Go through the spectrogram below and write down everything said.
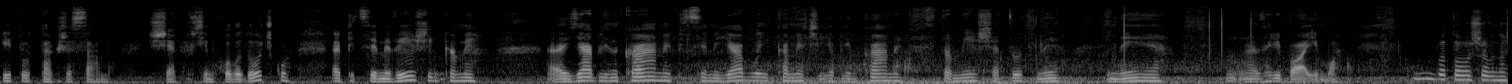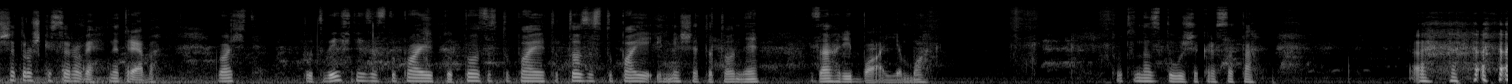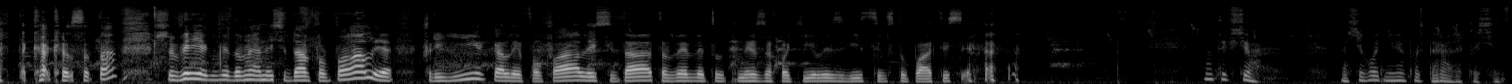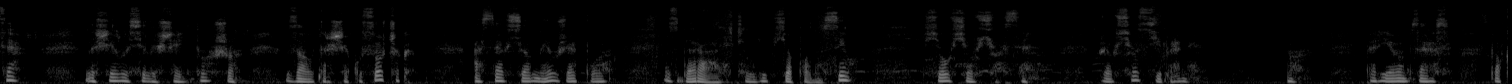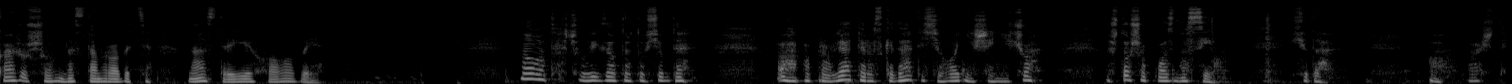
І тут так же само. Ще всім холодочку під цими вишеньками яблінками, під цими яблуньками чи яблінками, то ми ще тут не, не згрібаємо. Бо того, що воно ще трошки сирове, не треба. Бачите, тут вишні заступають, тут то заступає, тут то заступає, і ми ще то, то не загрібаємо. Тут у нас дуже красота. Така красота, що ви, якби до мене сюди попали, приїхали, попали сюди, то ви би тут не захотіли звідси вступатися. Ну, то все. На сьогодні ми позбирали то сінце. Лишилося лише то, що завтра ще кусочок, а це все ми вже позбирали. Чоловік все поносив, все, все, все, все. Вже все зібране. Тепер я вам зараз покажу, що в нас там робиться на стріхови. Ну от, чоловік завтра то все буде а, поправляти, розкидати. Сьогодні ще нічого. Лиш то, що позносив сюди. О, бачите,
